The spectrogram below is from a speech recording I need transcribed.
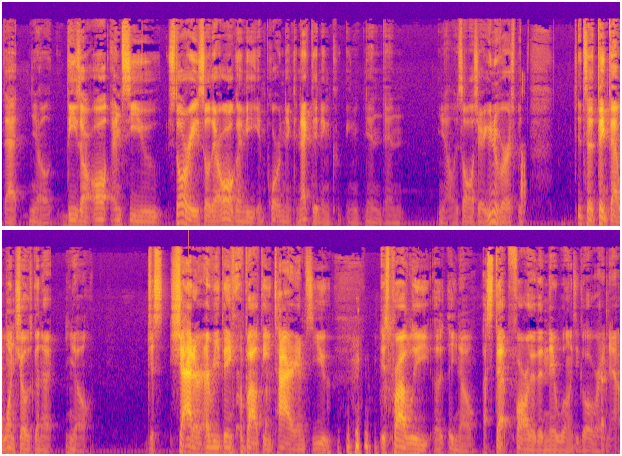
that you know these are all MCU stories, so they're all going to be important and connected, and, and and you know it's all a shared universe. But to think that one show is going to you know just shatter everything about the entire MCU is probably a, you know a step farther than they're willing to go right now.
